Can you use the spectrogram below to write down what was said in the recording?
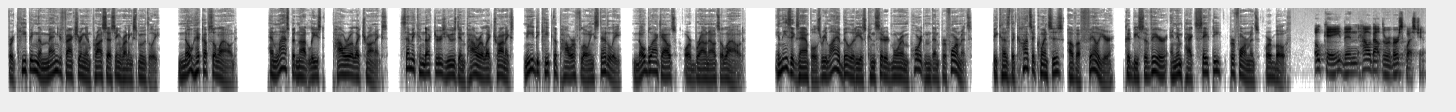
for keeping the manufacturing and processing running smoothly. No hiccups allowed. And last but not least, power electronics. Semiconductors used in power electronics need to keep the power flowing steadily. No blackouts or brownouts allowed. In these examples, reliability is considered more important than performance because the consequences of a failure could be severe and impact safety, performance, or both. Okay, then how about the reverse question?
